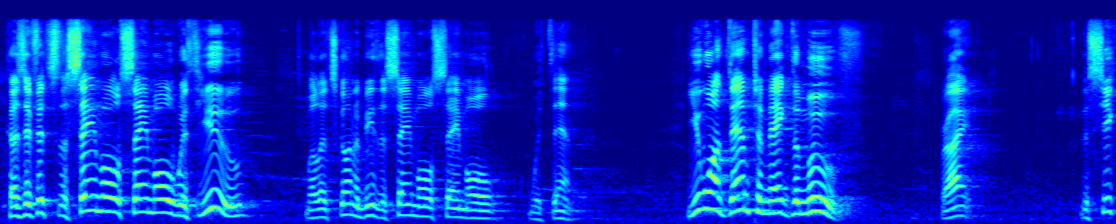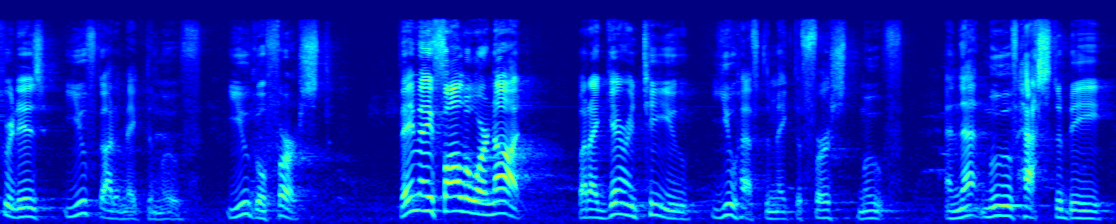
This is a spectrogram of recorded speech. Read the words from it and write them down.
Because if it's the same old, same old with you, well, it's going to be the same old, same old with them. You want them to make the move, right? The secret is you've got to make the move you go first. They may follow or not, but I guarantee you, you have to make the first move. And that move has to be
